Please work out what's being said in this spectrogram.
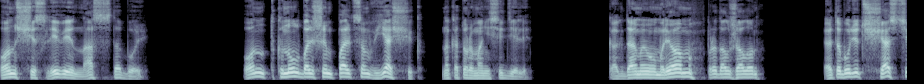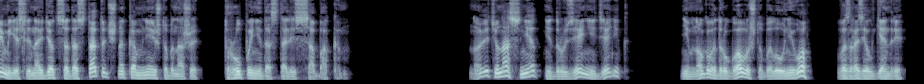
он счастливее нас с тобой. Он ткнул большим пальцем в ящик, на котором они сидели. «Когда мы умрем, — продолжал он, это будет счастьем, если найдется достаточно камней, чтобы наши трупы не достались собакам. Но ведь у нас нет ни друзей, ни денег, ни многого другого, что было у него, — возразил Генри.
